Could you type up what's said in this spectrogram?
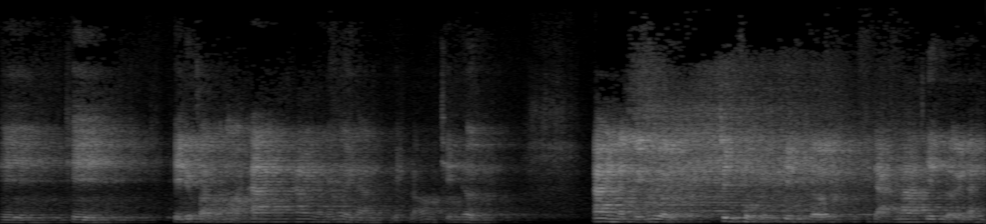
thì thì thì đức phật muốn hỏi ai ai là cái người làm việc đó ở trên đời? Ai là cái người chinh phục được thiên giới dạ ma thiên giới này?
